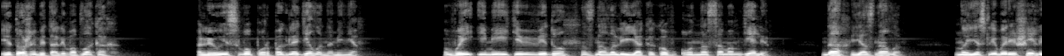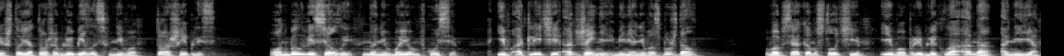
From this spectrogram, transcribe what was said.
и тоже витали в облаках?» Льюис в упор поглядела на меня. «Вы имеете в виду, знала ли я, каков он на самом деле?» «Да, я знала. Но если вы решили, что я тоже влюбилась в него, то ошиблись. Он был веселый, но не в моем вкусе, и в отличие от Жени меня не возбуждал. Во всяком случае, его привлекла она, а не я.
